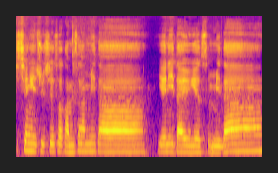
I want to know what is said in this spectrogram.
시청해 주셔서 감사합니다. 연희다육이었습니다.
